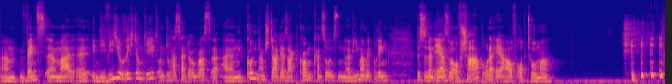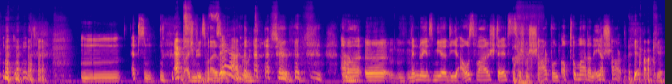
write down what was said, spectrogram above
Ähm, Wenn es äh, mal äh, in die Videorichtung geht und du hast halt irgendwas, äh, einen Kunden am Start, der sagt, komm, kannst du uns einen Beamer mitbringen, bist du dann eher so auf Sharp oder eher auf Optoma? Mm, Epson. Epson. Beispielsweise. Sehr gut. Schön. Aber äh, wenn du jetzt mir die Auswahl stellst zwischen Sharp und Optoma, dann eher Sharp. Ja, okay.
